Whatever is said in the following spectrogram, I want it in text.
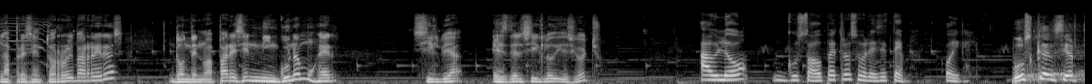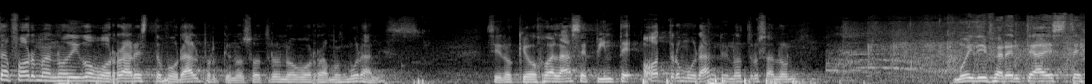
la presentó Roy Barreras, donde no aparece ninguna mujer, Silvia, es del siglo XVIII. Habló Gustavo Petro sobre ese tema. Óigalo. Busca en cierta forma, no digo borrar este mural, porque nosotros no borramos murales, sino que ojalá se pinte otro mural en otro salón, muy diferente a este,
